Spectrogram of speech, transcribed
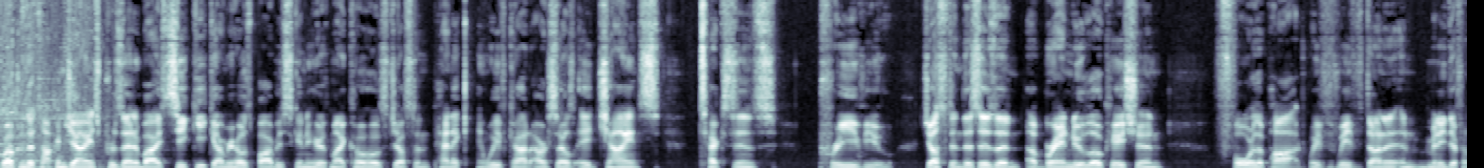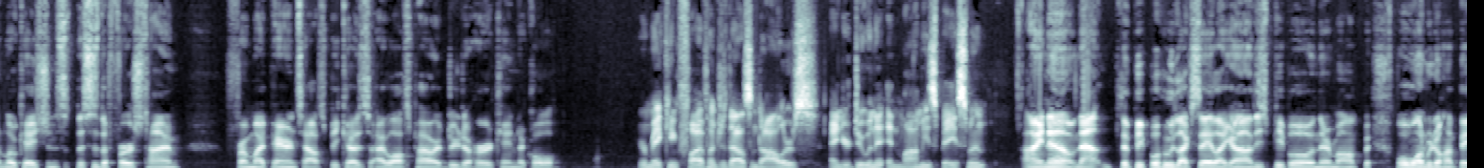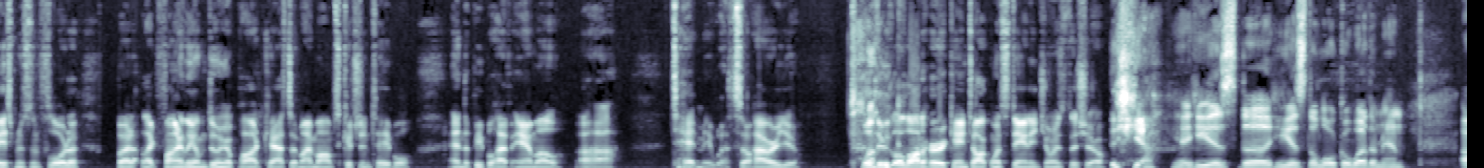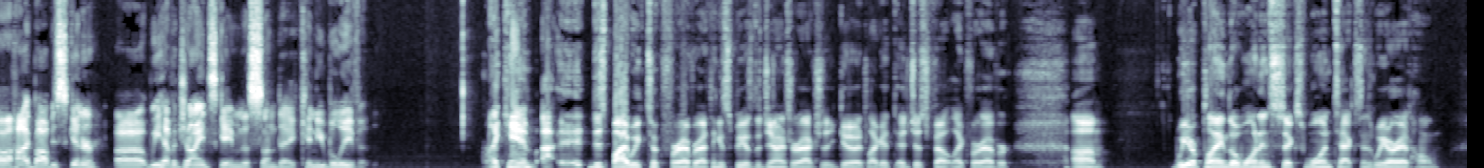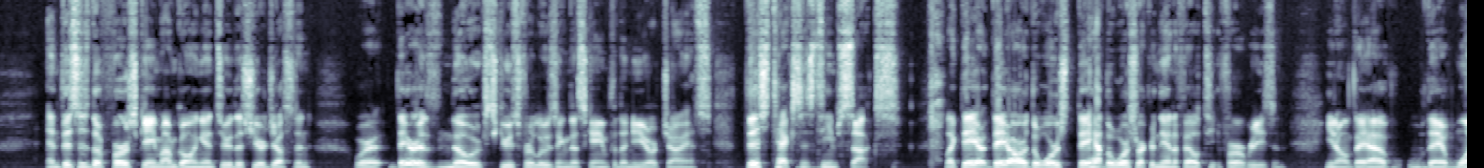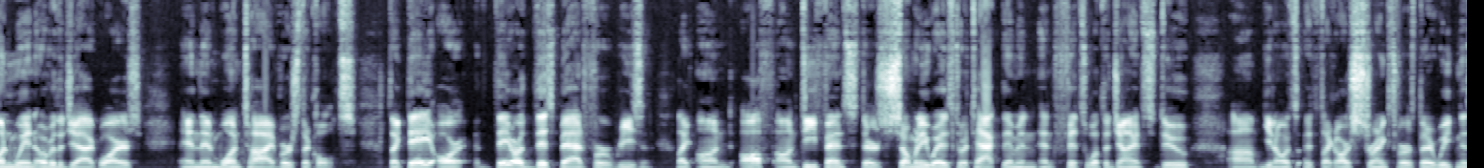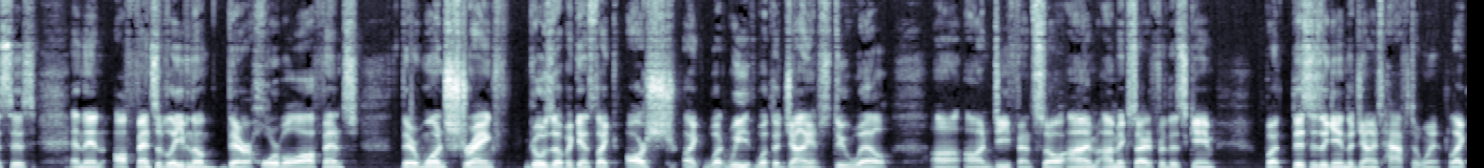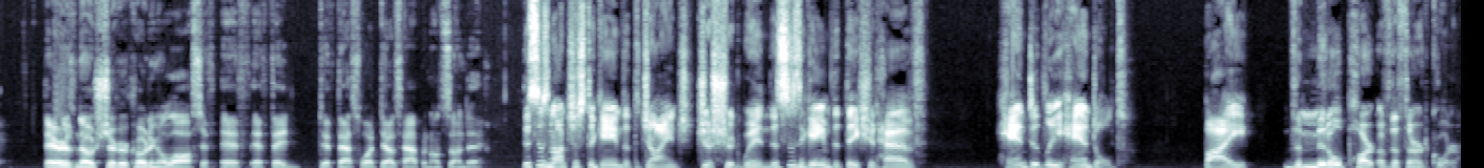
Welcome to Talking Giants presented by SeatGeek. I'm your host, Bobby Skinner, here with my co host, Justin Pennick, and we've got ourselves a Giants Texans preview. Justin, this is a, a brand new location for the pod. We've, we've done it in many different locations. This is the first time from my parents' house because I lost power due to Hurricane Nicole. You're making five hundred thousand dollars and you're doing it in mommy's basement. I know. Now the people who like say like, oh, these people and their mom. Well, one, we don't have basements in Florida, but like finally, I'm doing a podcast at my mom's kitchen table, and the people have ammo uh, to hit me with. So how are you? We'll do a lot of hurricane talk once Danny joins the show. Yeah, yeah, he is the he is the local weatherman. Uh, hi, Bobby Skinner. Uh, we have a Giants game this Sunday. Can you believe it? I can. I, it, this bye week took forever. I think it's because the Giants are actually good. Like it, it just felt like forever. Um, we are playing the one and six one Texans. We are at home, and this is the first game I'm going into this year, Justin, where there is no excuse for losing this game for the New York Giants. This Texans team sucks. Like they are, they are the worst. They have the worst record in the NFL for a reason. You know, they have they have one win over the Jaguars and then one tie versus the Colts. Like they are, they are this bad for a reason. Like on off on defense, there's so many ways to attack them and, and fits what the Giants do. Um, you know, it's it's like our strengths versus their weaknesses. And then offensively, even though they're horrible offense, their one strength goes up against like our like what we what the Giants do well uh, on defense. So I'm I'm excited for this game, but this is a game the Giants have to win. Like there is no sugarcoating a loss if if if they if that's what does happen on Sunday. This is not just a game that the Giants just should win. This is a game that they should have handedly handled by the middle part of the third quarter.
